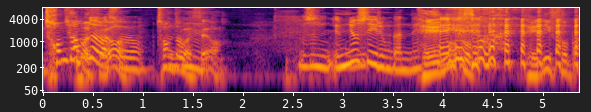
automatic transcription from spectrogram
처음 처음 들어봤어요. 들어봤어요. 처음 들어봤어요. 무슨 음료수 이름 같네. 데니 소바. 데니 소바.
